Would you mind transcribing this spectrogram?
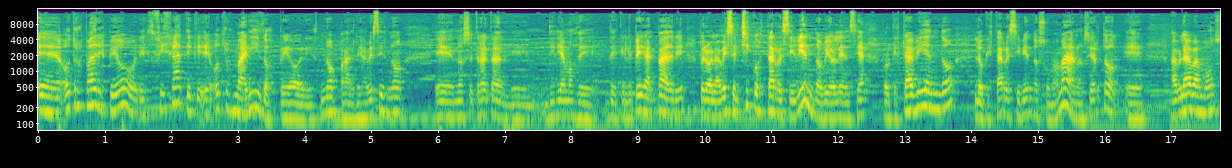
eh, otros padres peores, fíjate que otros maridos peores, no padres, a veces no eh, no se trata, diríamos, de, que le pega al padre, pero a la vez el chico está recibiendo violencia porque está viendo lo que está recibiendo su mamá, ¿no es cierto? Eh, hablábamos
